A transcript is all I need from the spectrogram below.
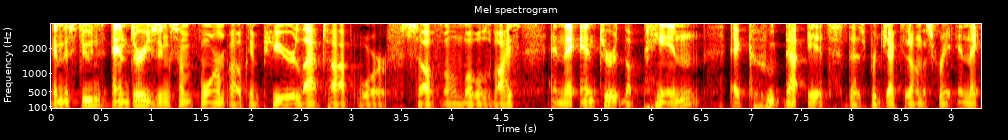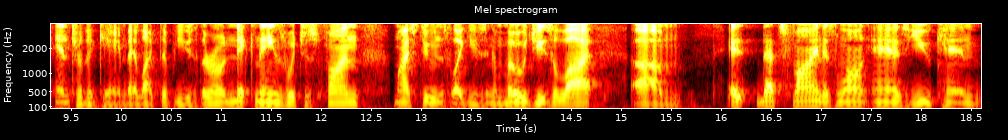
and the students enter using some form of computer laptop or cell phone mobile device and they enter the pin at kahoot.it that's projected on the screen and they enter the game. They like to use their own nicknames which is fun. My students like using emojis a lot. Um, it, that's fine as long as you can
